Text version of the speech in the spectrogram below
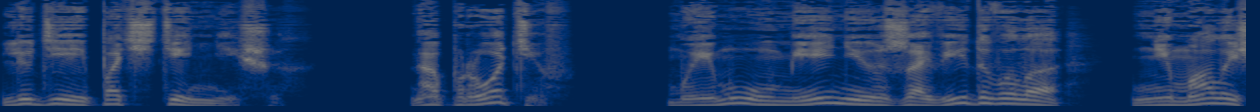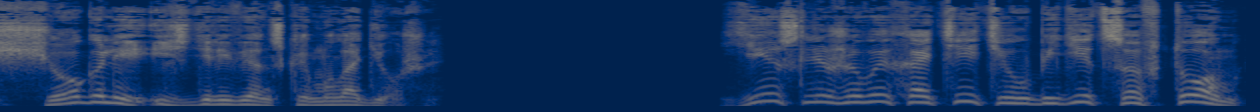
людей почтеннейших. Напротив, моему умению завидовало немало щеголей из деревенской молодежи. Если же вы хотите убедиться в том,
